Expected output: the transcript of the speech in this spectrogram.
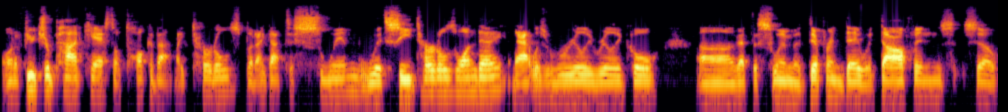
on a future podcast, I'll talk about my turtles, but I got to swim with sea turtles one day. That was really, really cool. Uh, got to swim a different day with dolphins. So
